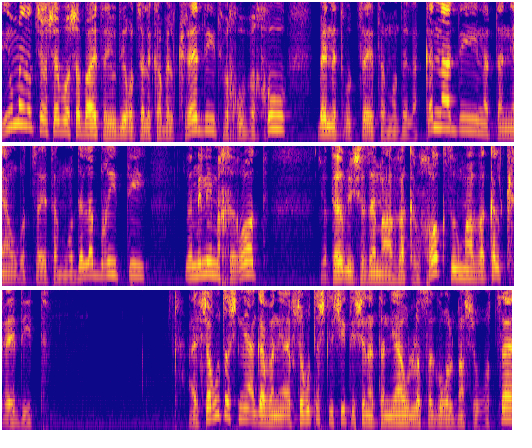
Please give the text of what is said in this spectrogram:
היא אומרת שיושב ראש הבית היהודי רוצה לקבל קרדיט וכו' וכו', בנט רוצה את המודל הקנדי, נתניהו רוצה את המודל הבריטי, במילים אחרות, יותר משזה מאבק על חוק, זהו מאבק על קרדיט. האפשרות השנייה, אגב, אני, האפשרות השלישית היא שנתניהו לא סגור על מה שהוא רוצה.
